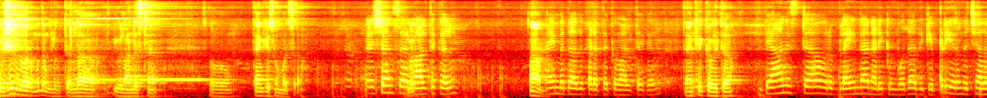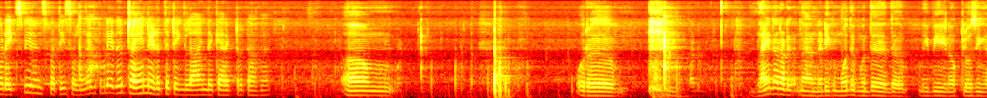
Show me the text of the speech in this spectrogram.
விஷுவல்ஸ் வரும்போது உங்களுக்கு எல்லாம் you will understand so thank you so much sir Prashanth sir வாழ்த்துக்கள். ஐம்பதாவது படத்துக்கு வாழ்த்துக்கள். தேங்க்யூ கவிதா. பியானிஸ்டா ஒரு பிளைண்டா நடிக்கும்போது அதுக்கு எப்படி இருந்துச்சு? அதோட எக்ஸ்பீரியன்ஸ் பத்தி சொல்லுங்க. இதுக்கு முன்னாடி எதுவும் ட்ரெயின் எடுத்துட்டீங்களா இந்த கேரக்டருக்காக ஆம், ஒரு பிளைண்டாக நடி நடிக்கும் போது வந்து இந்த மேபி யூனோ க்ளோசிங்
